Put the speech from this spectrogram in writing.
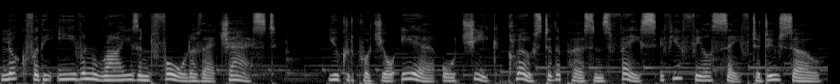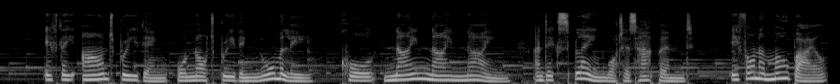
Look for the even rise and fall of their chest. You could put your ear or cheek close to the person's face if you feel safe to do so. If they aren't breathing or not breathing normally, call 999 and explain what has happened. If on a mobile,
